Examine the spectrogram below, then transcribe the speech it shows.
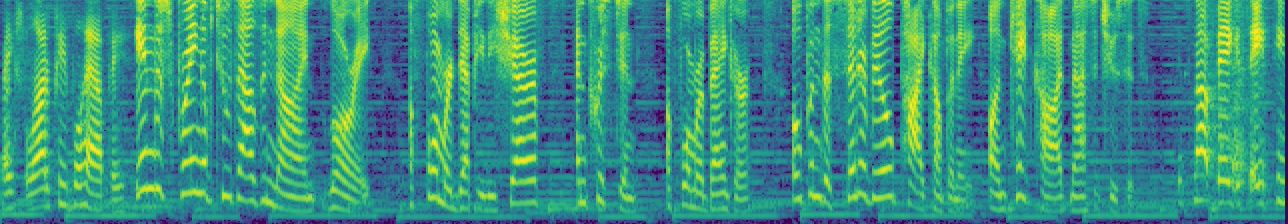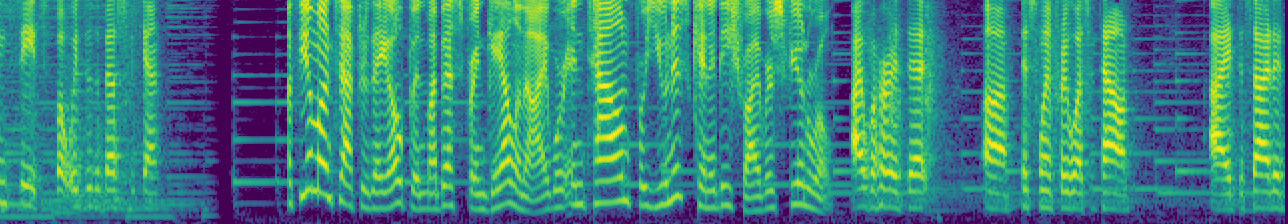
Makes a lot of people happy. In the spring of 2009, Lori, a former deputy sheriff, and Kristen, a former banker, opened the Centerville Pie Company on Cape Cod, Massachusetts. It's not big, it's 18 seats, but we do the best we can. A few months after they opened, my best friend Gail and I were in town for Eunice Kennedy Shriver's funeral. I overheard that uh, Miss Winfrey was in town. I decided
